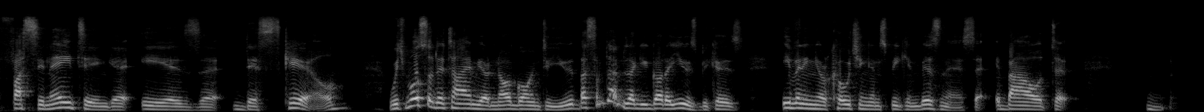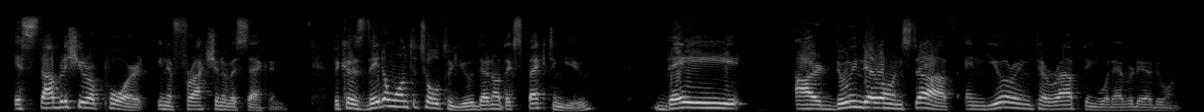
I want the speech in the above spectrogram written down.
fascinating is uh, the skill, which most of the time you're not going to use, but sometimes like you got to use because even in your coaching and speaking business about establish your rapport in a fraction of a second because they don't want to talk to you they're not expecting you they are doing their own stuff and you're interrupting whatever they're doing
